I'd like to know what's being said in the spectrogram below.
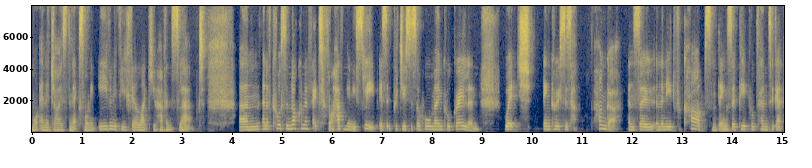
more energized the next morning, even if you feel like you haven't slept. Um, and of course, the knock on effect of not having any sleep is it produces a hormone called ghrelin, which increases hunger and so and the need for carbs and things so people tend to get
